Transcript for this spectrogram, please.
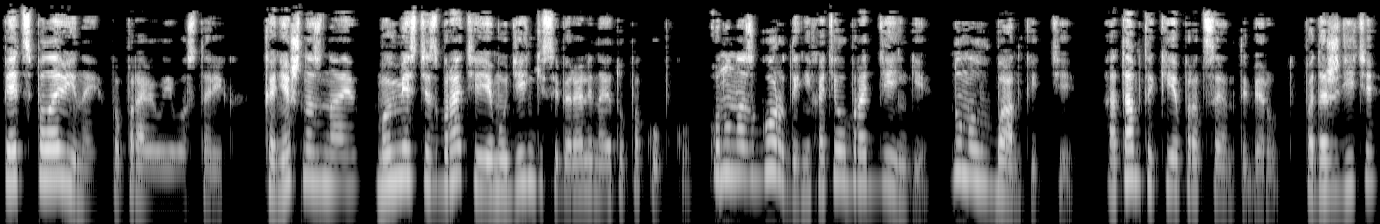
«Пять с половиной», — поправил его старик. «Конечно, знаю. Мы вместе с братьями ему деньги собирали на эту покупку. Он у нас гордый, не хотел брать деньги. Думал в банк идти. А там такие проценты берут. Подождите,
